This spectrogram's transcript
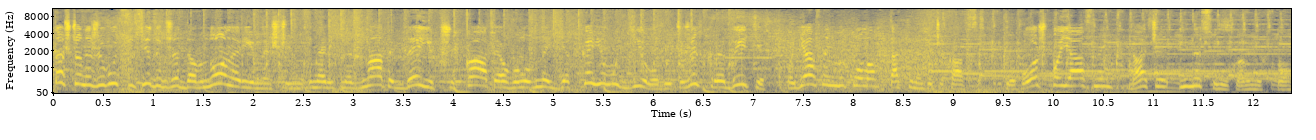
Та що не живуть сусіди вже давно на Рівненщині і навіть не знати, де їх шукати, а головне, яке йому діло до чужих кредитів. Пояснень Микола так і не дочекався. Його ж пояснень, наче і не слухав ніхто.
